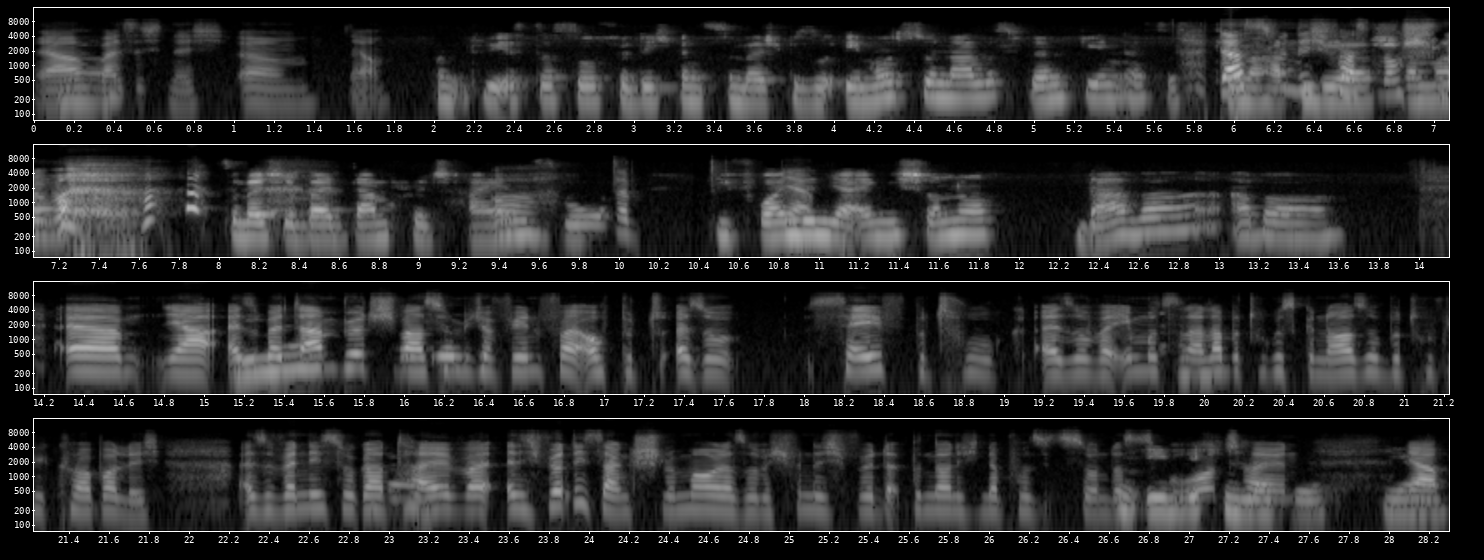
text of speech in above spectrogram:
Ja, Ja. weiß ich nicht. Ähm, ja. Und wie ist das so für dich, wenn es zum Beispiel so emotionales Fremdgehen ist? Das Das finde ich fast noch schlimmer. mal zum Beispiel bei Dumbridge Oh, 1, wo da die ja. Freundin ja eigentlich schon noch da war, aber Ähm, ja, also bei Dumbridge war es für mich auf jeden Fall auch, also safe Betrug. Also, weil emotionaler Betrug ist genauso Betrug wie körperlich. Also, wenn nicht sogar ja. teilweise, also ich würde nicht sagen schlimmer oder so, aber ich finde, ich würd, bin noch nicht in der Position, das zu beurteilen. Ja. ja.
